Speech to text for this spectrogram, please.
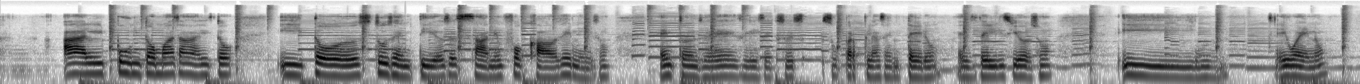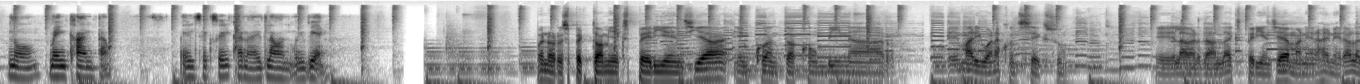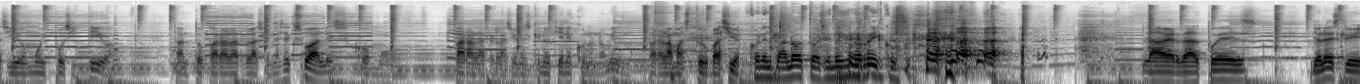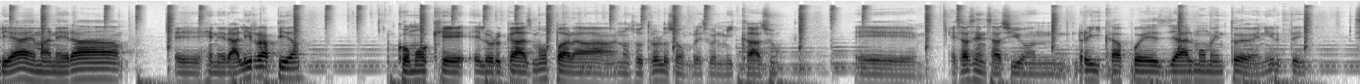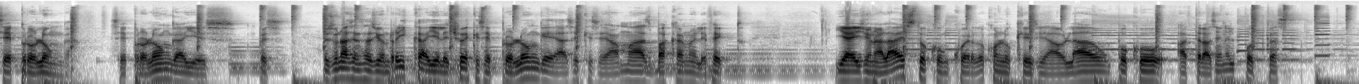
al punto más alto, y todos tus sentidos están enfocados en eso. Entonces el sexo es súper placentero, es delicioso y, y, bueno, no, me encanta. El sexo y el cannabis la van muy bien. Bueno, respecto a mi experiencia en cuanto a combinar eh, marihuana con sexo, eh, la verdad la experiencia de manera general ha sido muy positiva, tanto para las relaciones sexuales como para las relaciones que uno tiene con uno mismo, para la masturbación. Con el baloto, haciendo uno rico. la verdad, pues yo lo describiría de manera eh, general y rápida como que el orgasmo para nosotros los hombres, o en mi caso, eh, esa sensación rica, pues ya al momento de venirte, se prolonga, se prolonga y es, pues, es una sensación rica y el hecho de que se prolongue hace que sea más bacano el efecto. Y adicional a esto, concuerdo con lo que se ha hablado un poco atrás en el podcast,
